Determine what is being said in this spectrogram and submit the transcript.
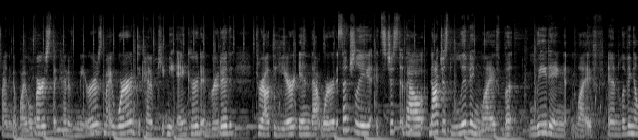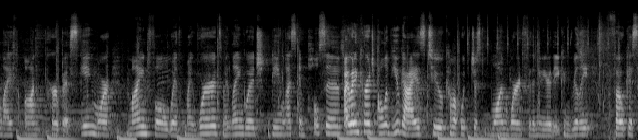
finding a Bible verse that kind of mirrors my word word to kind of keep me anchored and rooted throughout the year in that word. Essentially, it's just about not just living life, but leading life and living a life on purpose, being more mindful with my words, my language, being less impulsive. I would encourage all of you guys to come up with just one word for the new year that you can really focus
